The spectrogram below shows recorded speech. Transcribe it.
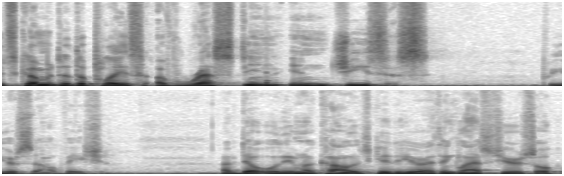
It's coming to the place of resting in Jesus for your salvation. I've dealt with even a college kid here, I think last year or so,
